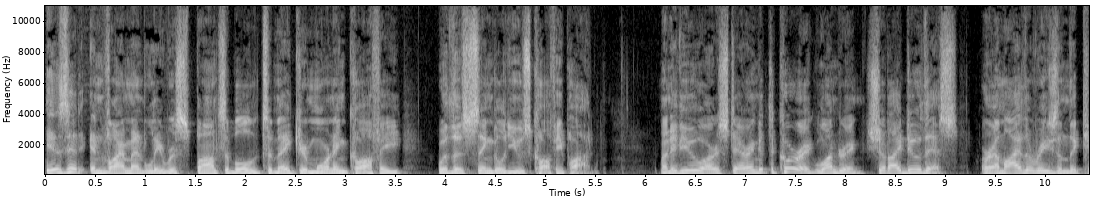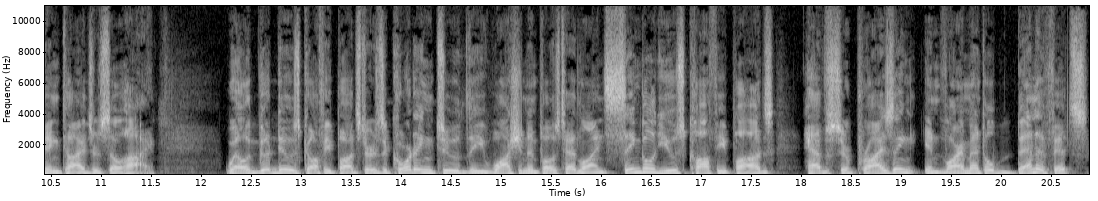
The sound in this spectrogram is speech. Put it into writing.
Is it environmentally responsible to make your morning coffee with a single use coffee pot? Many of you are staring at the Keurig, wondering, should I do this? Or am I the reason the king tides are so high? Well, good news, coffee podsters. According to the Washington Post headline, single use coffee pods have surprising environmental benefits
